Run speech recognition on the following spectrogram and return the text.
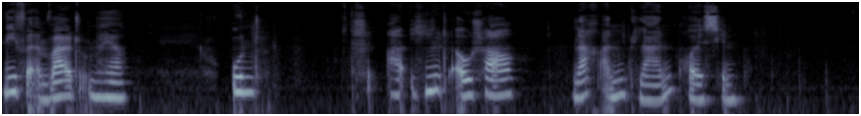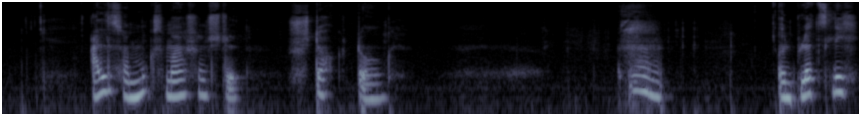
lief er im Wald umher und hielt Ausschau nach einem kleinen Häuschen. Alles war mucksmäuschenstill, stockdunkel. Und plötzlich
